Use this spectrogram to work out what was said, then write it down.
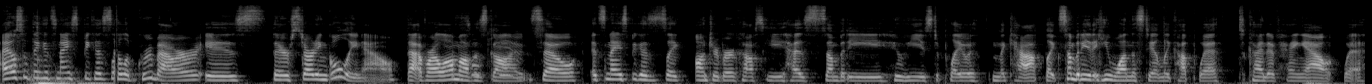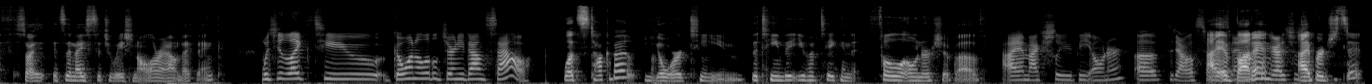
I also think it's nice because Philipp Grubauer is their starting goalie now. That Varlamov so is gone. cute. So it's nice because it's like Andre Burakovsky has somebody who he used to play with in the cap, like somebody that he won the Stanley Cup with to kind of hang out with. So I, it's a nice situation all around, I think. Would you like to go on a little journey down south? Let's talk about your team, the team that you have taken full ownership of. I am actually the owner of the Dallas Stars. I have now. bought it. I purchased it.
